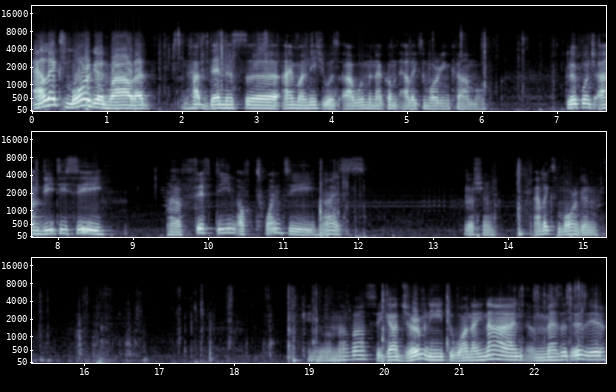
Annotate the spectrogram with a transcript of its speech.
Alex Morgan. Wow, that hat Dennis äh, einmal nicht USA Women. Da kommt Alex Morgan Camo. Glückwunsch an DTC. Uh, 15 of 20. Nice. Sehr schön. Alex Morgan. Okay, Navas. We got Germany to 199. Mesut Özil.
